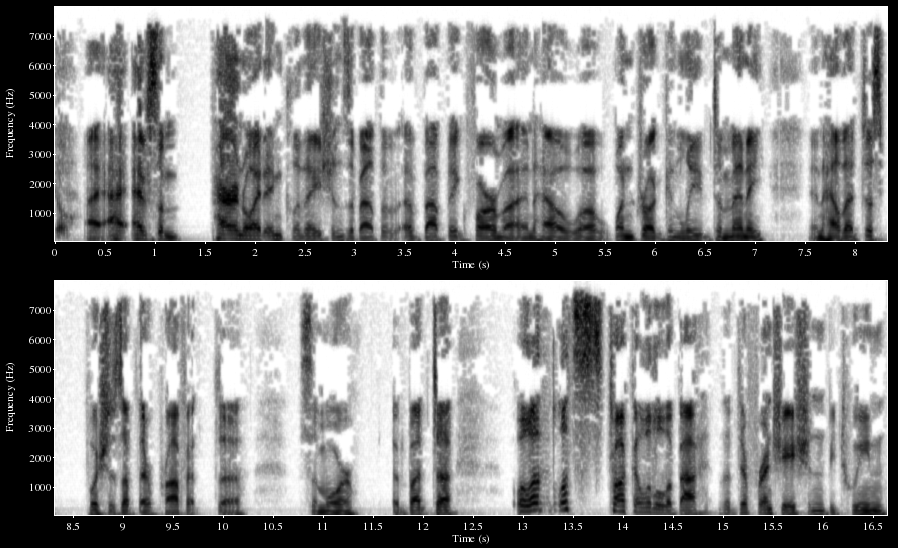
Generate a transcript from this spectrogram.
So I, I have some paranoid inclinations about the about big pharma and how uh, one drug can lead to many, and how that just pushes up their profit uh, some more. But uh, well, let, let's talk a little about the differentiation between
